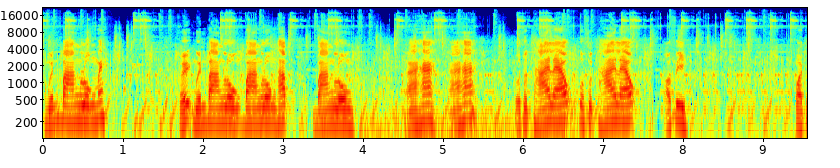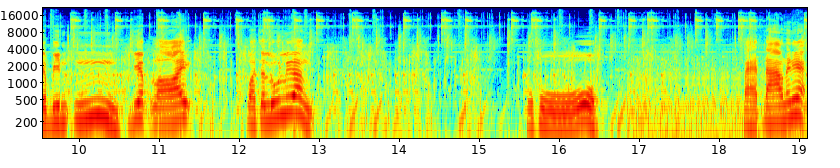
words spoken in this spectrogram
เหมือนบางลงไหมเฮ้ย เหมือนบางลง บางลงครับ บางลงอ่าฮะอ่าฮะ ตัวสุดท้ายแล้วตัวสุดท้ายแล้ว เอาสิกว่าจะบินอืมเรียบร้อย กว่าจะรู้เรื่อง โอ้โหแปดดาวนะเนี่ย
